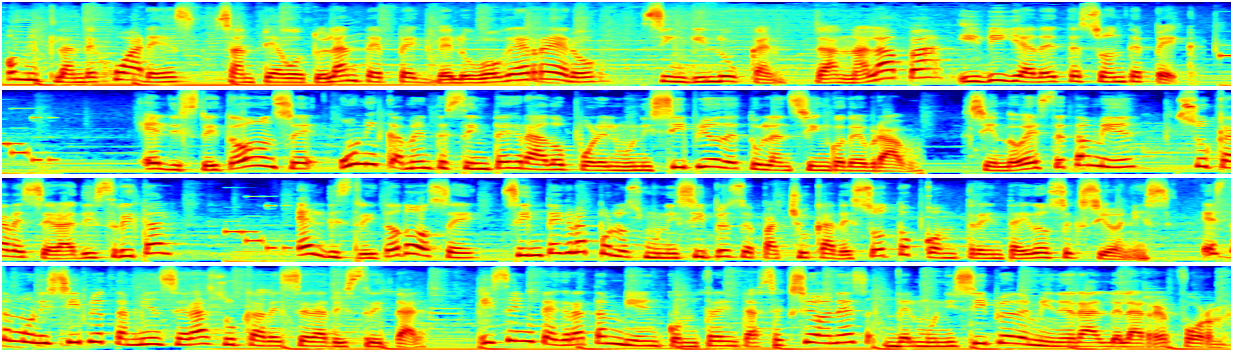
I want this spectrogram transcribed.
Omitlán de Juárez, Santiago Tulantepec de Lugo Guerrero, Singilucan, Tanalapa y Villa de Tezontepec. El Distrito 11 únicamente está integrado por el municipio de Tulancingo de Bravo, siendo este también su cabecera distrital. El Distrito 12 se integra por los municipios de Pachuca de Soto con 32 secciones. Este municipio también será su cabecera distrital y se integra también con 30 secciones del municipio de Mineral de la Reforma.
